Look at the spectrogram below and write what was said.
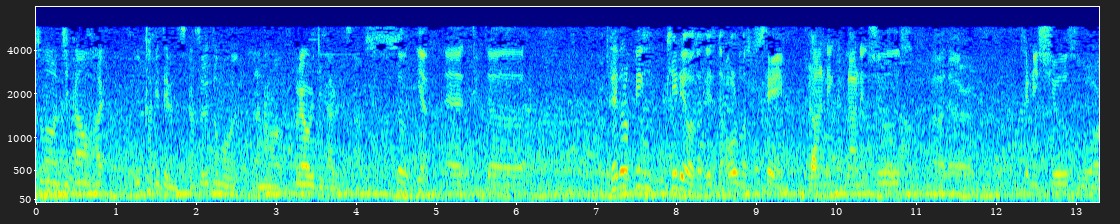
その時間をはかけてるんですか、それともあのプライオリティがあるんですか。 So yeah, uh, the developing period is almost the same. Learning, running shoes, uh, the tennis shoes or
